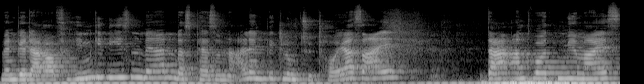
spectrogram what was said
Wenn wir darauf hingewiesen werden, dass Personalentwicklung zu teuer sei, da antworten wir meist,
